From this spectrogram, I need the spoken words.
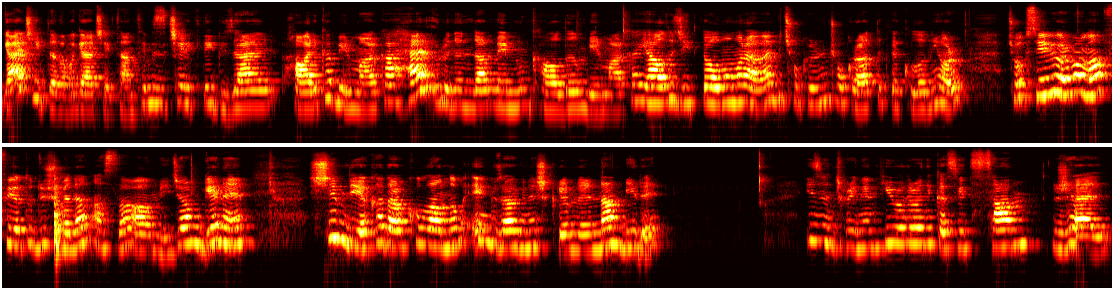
gerçekten ama gerçekten temiz içerikli, güzel, harika bir marka. Her ürününden memnun kaldığım bir marka. Yağlı ciltli olmama rağmen birçok ürünü çok rahatlıkla kullanıyorum. Çok seviyorum ama fiyatı düşmeden asla almayacağım. Gene şimdiye kadar kullandığım en güzel güneş kremlerinden biri. Isentree'nin Hyaluronic Acid Sun Gel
